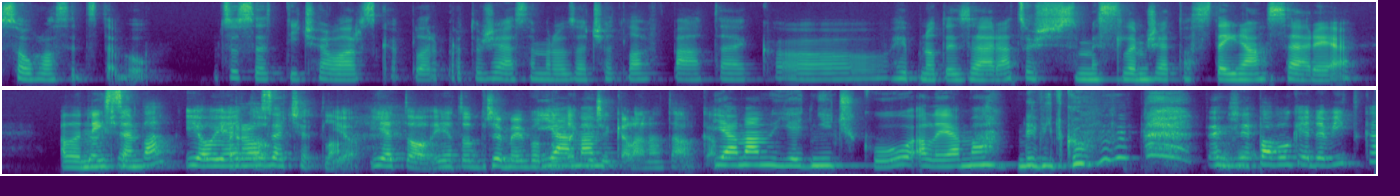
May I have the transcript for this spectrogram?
souhlasit s tebou, co se týče Lars Kepler, protože já jsem rozačetla v pátek uh, Hypnotizéra, což si myslím, že je ta stejná série, ale nejsem... Dočetla? Jo, je rozečetla. to. Jo, je to, je to, protože mi o tom Já taky mám- říkala Natálka. Já mám jedničku, ale já mám devítku. Takže Pavouk je devítka?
